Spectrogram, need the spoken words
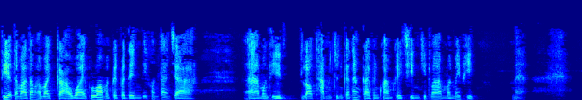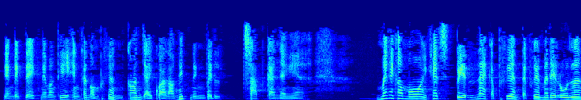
ที่อาตมาต้องเอามากล่าวไว้เพราะว่ามันเป็นประเด็นที่ค่อนข้างจะอ่าบางทีเราทำจนกระทั่งกลายเป็นความเคยชินคิดว่ามันไม่ผิดนะอย่างเด็กๆในบางทีเห็นขนมเพื่อนก้อนใหญ่กว่าเรานิดหนึ่งไปสับกันอย่างเงี้ย ไม่ได้ขโมย แค่เปลี่ยนแลกกับเพื่อน แต่เพื่อนไม่ได้รู้เรื่อง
